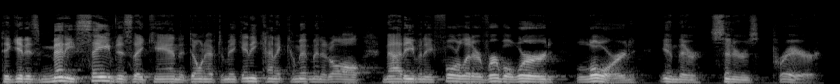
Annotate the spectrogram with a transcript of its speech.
to get as many saved as they can that don't have to make any kind of commitment at all, not even a four letter verbal word, Lord, in their sinner's prayer.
